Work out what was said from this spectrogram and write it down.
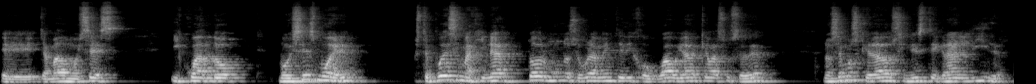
eh, llamado Moisés. Y cuando Moisés muere, pues te puedes imaginar, todo el mundo seguramente dijo, wow, ¿y ahora qué va a suceder? Nos hemos quedado sin este gran líder.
